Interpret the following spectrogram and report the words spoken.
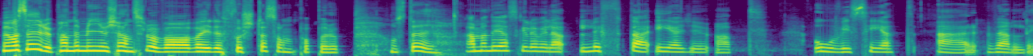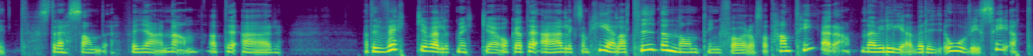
Men vad säger du, pandemi och känslor, vad, vad är det första som poppar upp hos dig? Ja, men det jag skulle vilja lyfta är ju att ovisshet är väldigt stressande för hjärnan. Att det är att det väcker väldigt mycket och att det är liksom hela tiden någonting för oss att hantera när vi lever i ovisshet.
